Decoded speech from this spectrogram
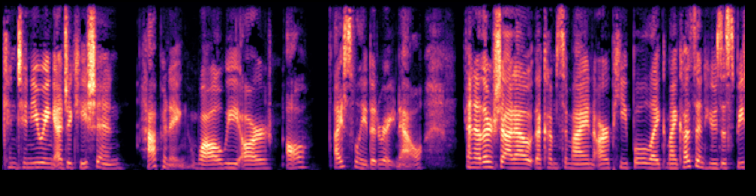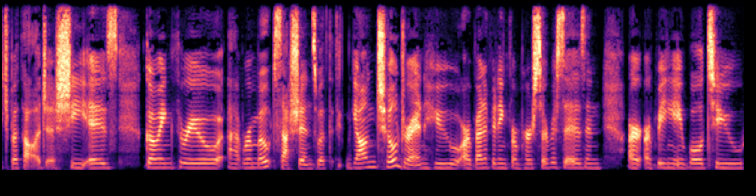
continuing education happening while we are all isolated right now. Another shout out that comes to mind are people like my cousin, who's a speech pathologist. She is going through uh, remote sessions with young children who are benefiting from her services and are, are being able to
